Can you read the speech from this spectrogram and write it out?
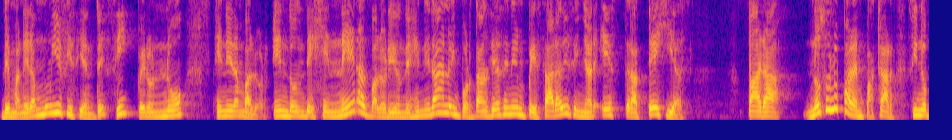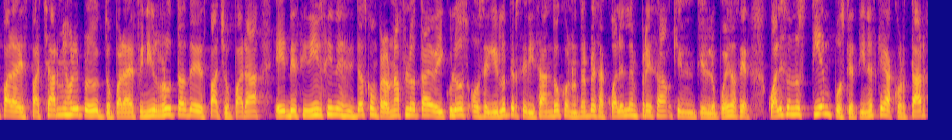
de manera muy eficiente, sí, pero no generan valor. En donde generas valor y donde genera la importancia es en empezar a diseñar estrategias para no solo para empacar, sino para despachar mejor el producto, para definir rutas de despacho, para eh, decidir si necesitas comprar una flota de vehículos o seguirlo tercerizando con otra empresa. ¿Cuál es la empresa que, lo puedes hacer? ¿Cuáles son los tiempos que tienes que acortar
